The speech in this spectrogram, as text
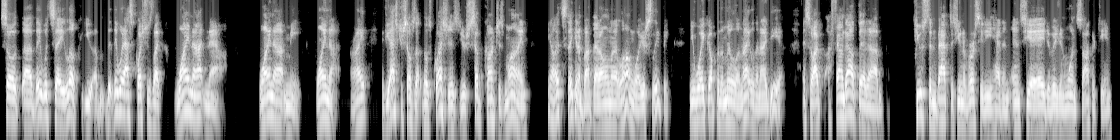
So uh, they would say look you um, they would ask questions like why not now? Why not me? Why not? All right if you ask yourself those questions, your subconscious mind, you know, it's thinking about that all night long while you're sleeping. You wake up in the middle of the night with an idea. And so I, I found out that um, Houston Baptist University had an NCAA Division One soccer team,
